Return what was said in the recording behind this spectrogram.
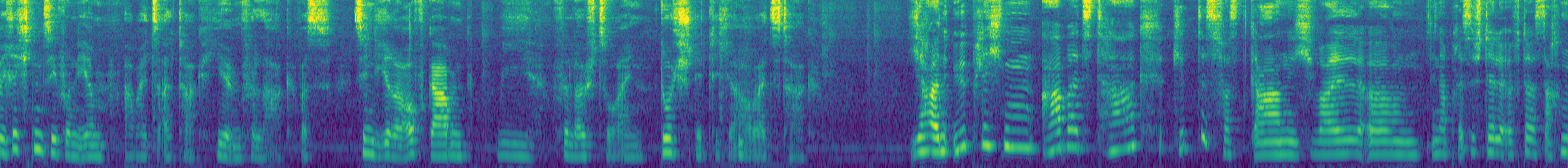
Berichten Sie von Ihrem Arbeitsalltag hier im Verlag. Was sind Ihre Aufgaben? Wie verläuft so ein durchschnittlicher Arbeitstag? Ja, einen üblichen Arbeitstag gibt es fast gar nicht, weil ähm, in der Pressestelle öfter Sachen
